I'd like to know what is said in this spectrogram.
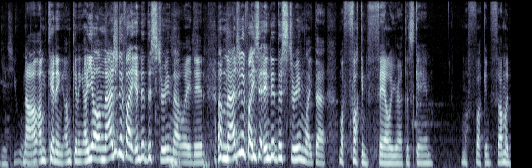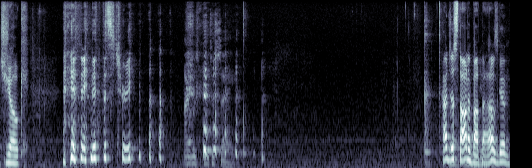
Yes, you are. Nah, I'm kidding. I'm kidding. Uh, yo, imagine if I ended the stream that way, dude. Imagine if I ended the stream like that. I'm a fucking failure at this game. I'm a fucking. Fa- I'm a joke. and ended the stream. I was going to say. I just thought about that. That was good.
